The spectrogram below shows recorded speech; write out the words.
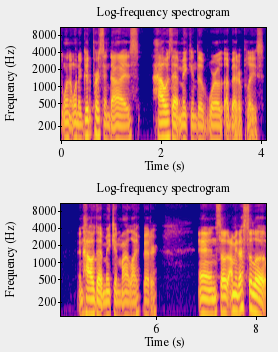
when when a good person dies, how is that making the world a better place? and how is that making my life better and so i mean that's still a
